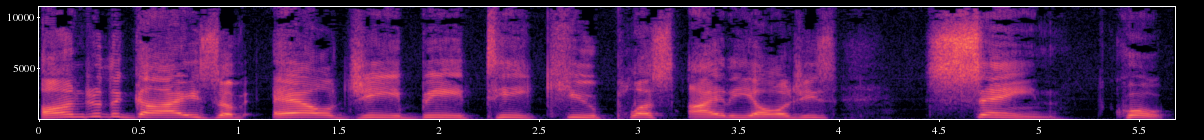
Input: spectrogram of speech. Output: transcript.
under the guise of LGBTQ plus ideologies, sane. quote,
